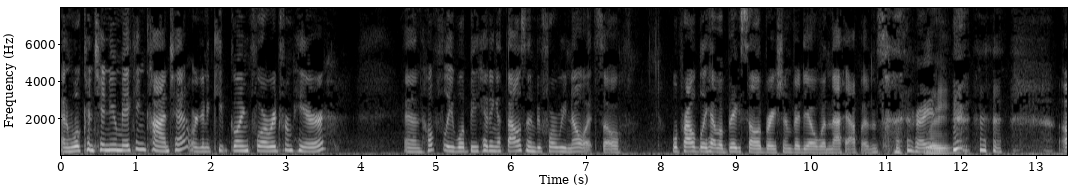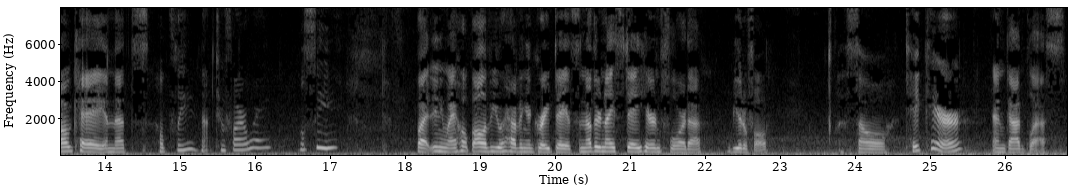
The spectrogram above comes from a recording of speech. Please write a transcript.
And we'll continue making content. We're going to keep going forward from here. And hopefully we'll be hitting a thousand before we know it. So we'll probably have a big celebration video when that happens, right? Right. Okay, and that's hopefully not too far away. We'll see. But anyway, I hope all of you are having a great day. It's another nice day here in Florida. Beautiful. So take care and God bless.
